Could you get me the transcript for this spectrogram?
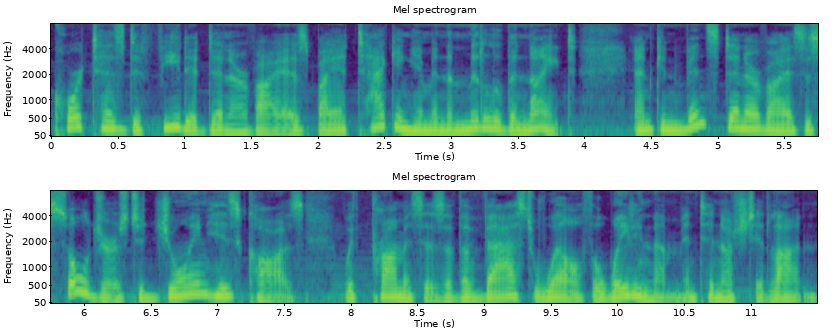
Cortez defeated de Narvaez by attacking him in the middle of the night and convinced de Narvaez's soldiers to join his cause with promises of the vast wealth awaiting them in Tenochtitlan.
